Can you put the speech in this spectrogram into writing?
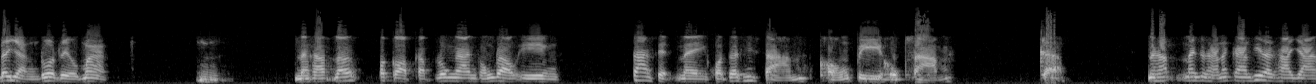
ได้อย่างรวดเร็วมากอืมนะครับ แล้วประกอบกับโรงงานของเราเองสร้างเสร็จในควอเตอร์ที่สามของปีหกสามครับนะครับ ในสถานการณ์ที่ราคายาง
